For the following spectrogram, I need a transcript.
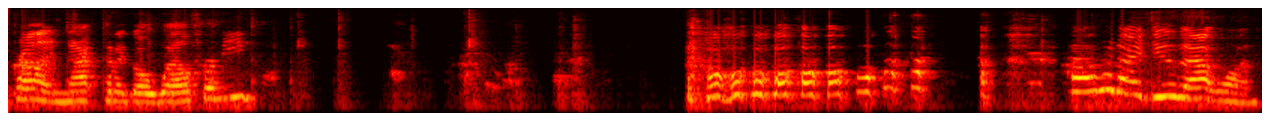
probably not going to go well for me. How did I do that one?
